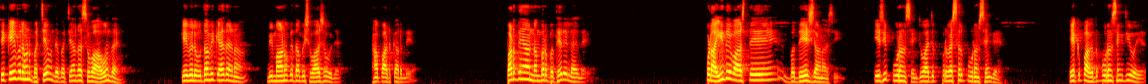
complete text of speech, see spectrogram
ਤੇ ਕਈ ਵੇਲੇ ਹੁਣ ਬੱਚੇ ਹੁੰਦੇ, ਬੱਚਿਆਂ ਦਾ ਸੁਭਾਅ ਹੁੰਦਾ ਕਈ ਵੇਲੇ ਉਦਾਂ ਵੀ ਕਹਿ ਦੇਣਾ ਵੀ ਮਾਂ ਨੂੰ ਕਿਦਾਂ ਵਿਸ਼ਵਾਸ ਹੋ ਜਾਏ, ਹਾਂ, ਪਾਠ ਕਰ ਲਿਆ। ਪੜ੍ਹਦਿਆਂ ਨੰਬਰ ਬਥੇਰੇ ਲੈ ਲਏ। ਪੜ੍ਹਾਈ ਦੇ ਵਾਸਤੇ ਵਿਦੇਸ਼ ਜਾਣਾ ਸੀ। ਇਹ ਸੀ ਪੂਰਨ ਸਿੰਘ, ਜੋ ਅੱਜ ਪ੍ਰੋਫੈਸਰ ਪੂਰਨ ਸਿੰਘ ਹੈ। ਇੱਕ ਭਗਤ ਪੂਰਨ ਸਿੰਘ ਜੀ ਹੋਏ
